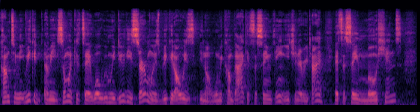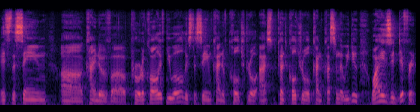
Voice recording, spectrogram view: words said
come to me we could i mean someone could say well when we do these ceremonies we could always you know when we come back it's the same thing each and every time. It's the same motions. It's the same uh, kind of uh, protocol if you will. It's the same kind of cultural cultural kind of custom that we do. Why is it different?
